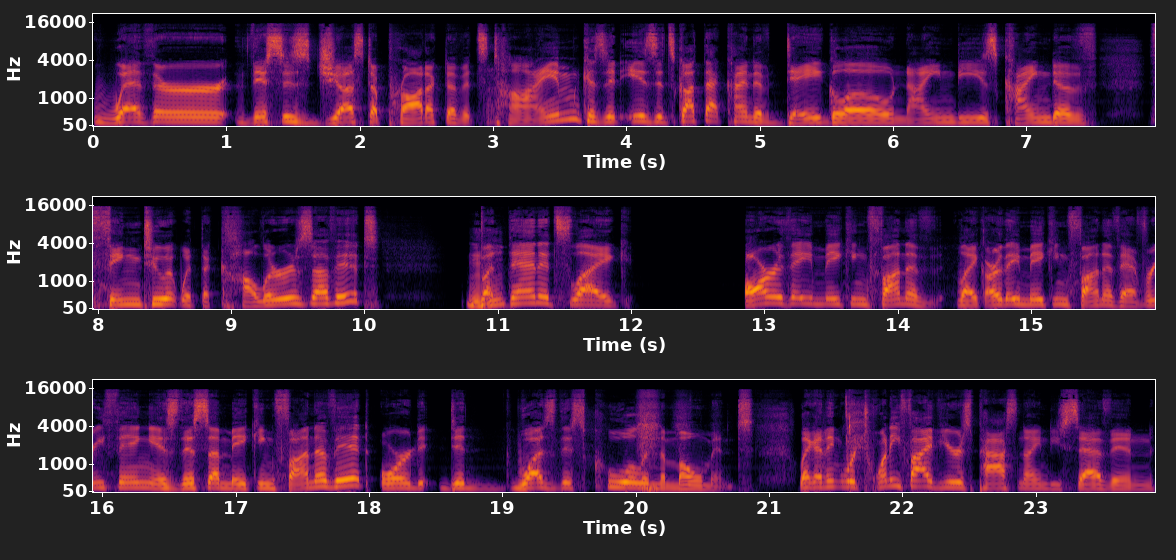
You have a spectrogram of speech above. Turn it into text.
whether this is just a product of its time because it is it's got that kind of day glow 90s kind of thing to it with the colors of it. But mm-hmm. then it's like are they making fun of like are they making fun of everything? Is this a making fun of it? Or did was this cool in the moment? Like i think we're 25 years past 97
